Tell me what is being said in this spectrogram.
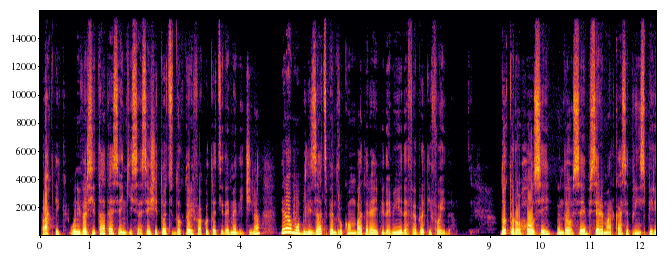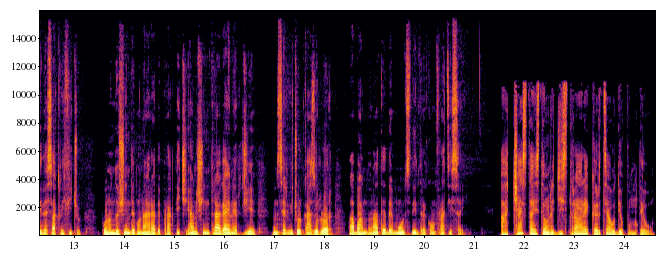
Practic, universitatea se închisese și toți doctorii facultății de medicină erau mobilizați pentru combaterea epidemiei de febră tifoidă. Doctorul Halsey, îndeosebi, se remarcase prin spirit de sacrificiu, punându-și îndemânarea de practician și întreaga energie în serviciul cazurilor abandonate de mulți dintre confrații săi. Aceasta este o înregistrare Cărțiaudio.eu.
